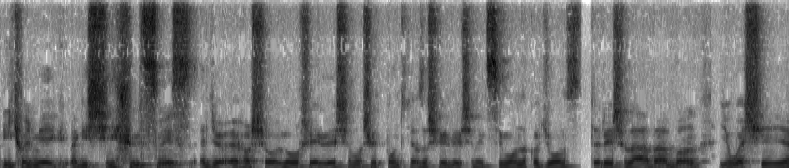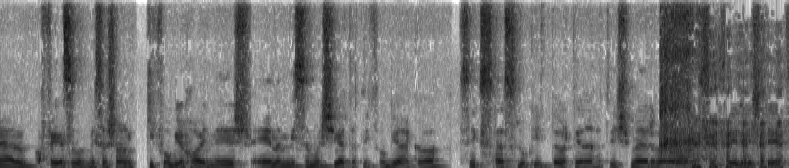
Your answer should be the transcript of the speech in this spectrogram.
így, hogy még meg is sérült Smith, egy hasonló sérülése van, sőt pont az a sérülése, mint Simonnak a Jones törése lábában, jó eséllyel a félszezon biztosan ki fogja hagyni, és én nem hiszem, hogy sietetni fogják a Sixers rookie történetet ismer ismerve a visszatérését.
